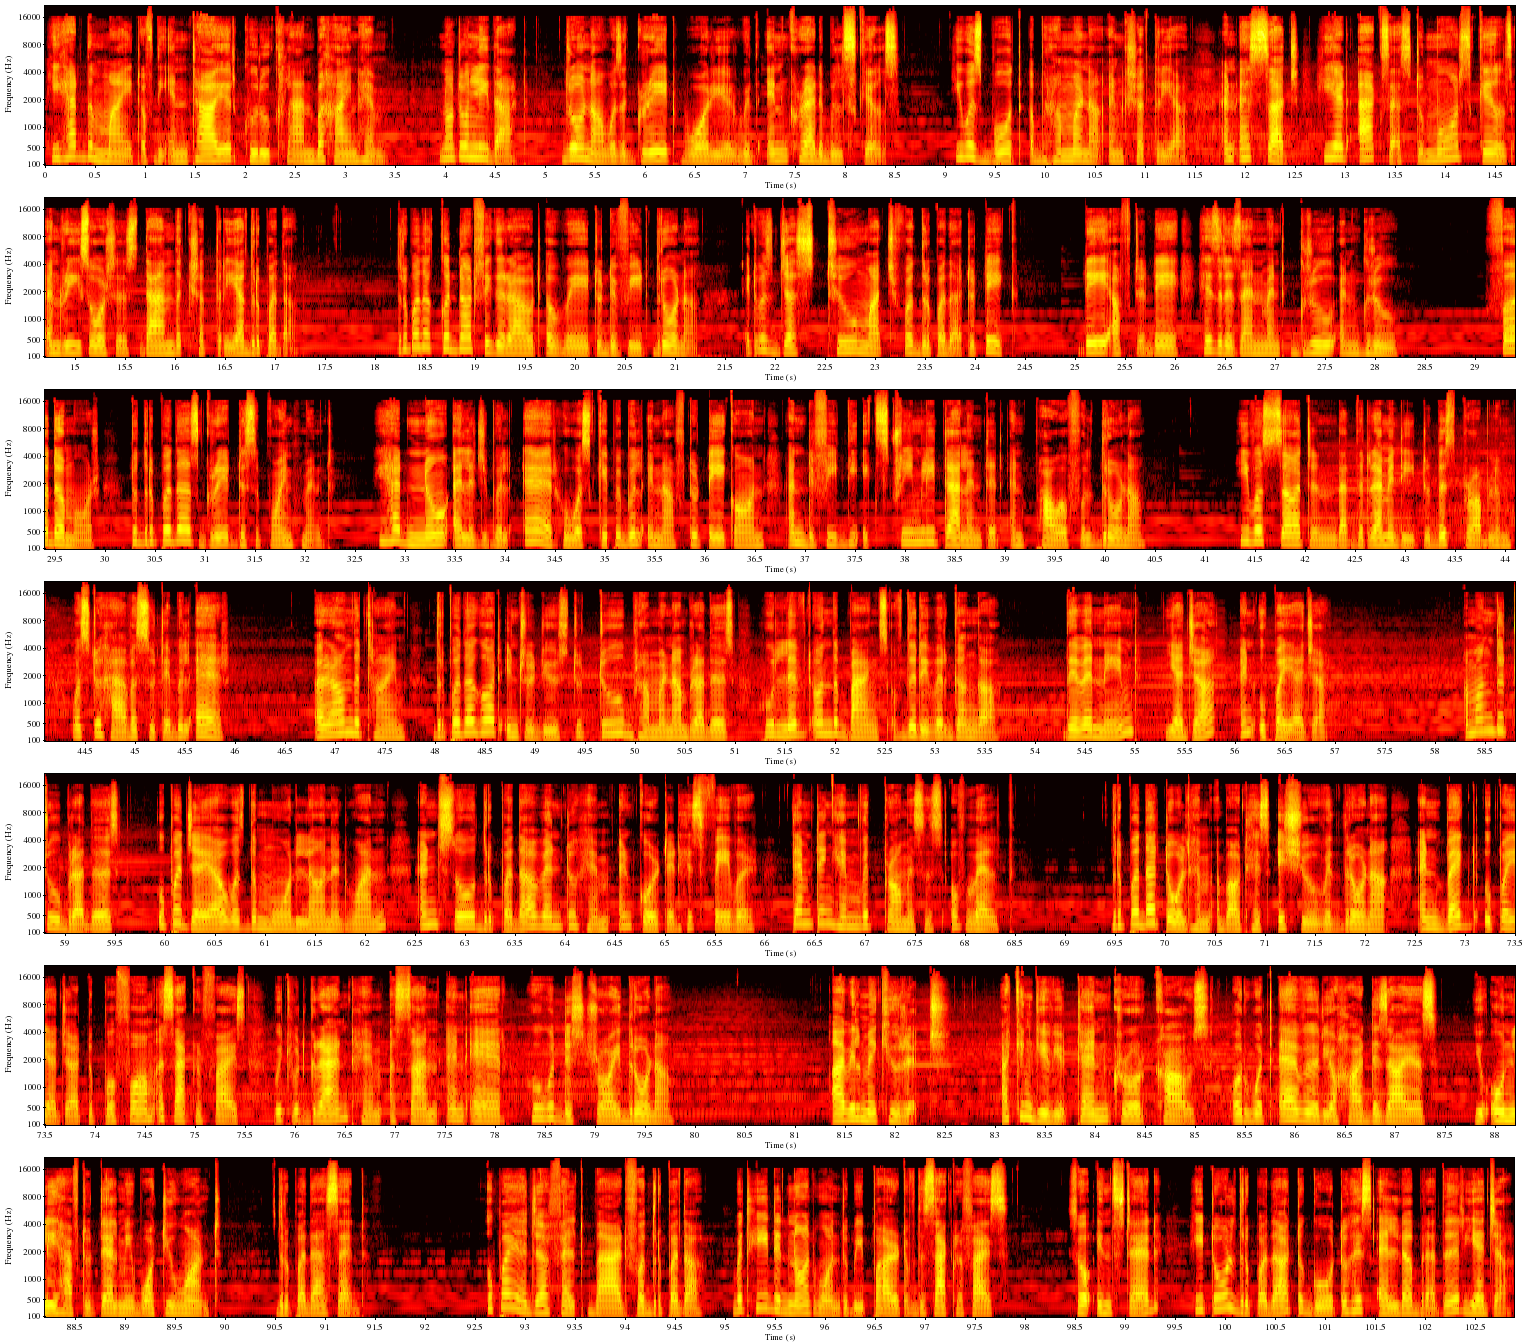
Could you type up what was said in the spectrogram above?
He had the might of the entire Kuru clan behind him. Not only that, Drona was a great warrior with incredible skills. He was both a Brahmana and Kshatriya, and as such, he had access to more skills and resources than the Kshatriya Drupada. Drupada could not figure out a way to defeat Drona. It was just too much for Drupada to take. Day after day, his resentment grew and grew. Furthermore, to Drupada's great disappointment, he had no eligible heir who was capable enough to take on and defeat the extremely talented and powerful Drona. He was certain that the remedy to this problem was to have a suitable heir. Around the time, Drupada got introduced to two Brahmana brothers who lived on the banks of the river Ganga. They were named Yaja and Upayaja. Among the two brothers, Upayaja was the more learned one, and so Drupada went to him and courted his favor, tempting him with promises of wealth. Drupada told him about his issue with Drona and begged Upayaja to perform a sacrifice which would grant him a son and heir who would destroy Drona. I will make you rich, I can give you 10 crore cows or whatever your heart desires. You only have to tell me what you want, Drupada said. Upayaja felt bad for Drupada, but he did not want to be part of the sacrifice. So instead, he told Drupada to go to his elder brother Yaja.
